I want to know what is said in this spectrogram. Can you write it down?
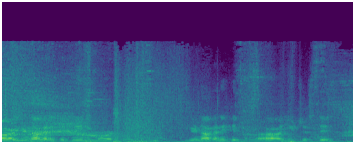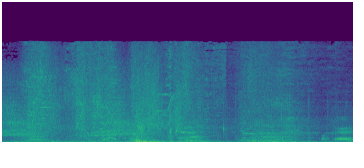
are, you're not gonna hit me anymore. You're not gonna hit, uh, you just did. Okay.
